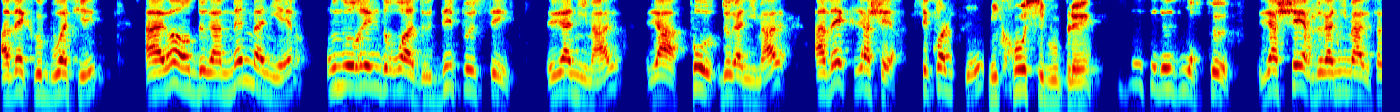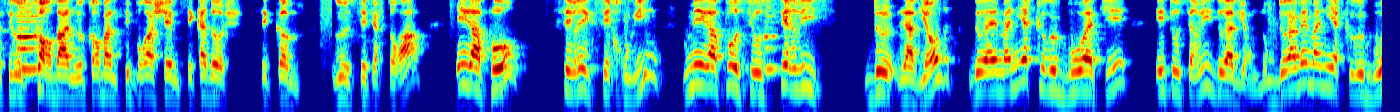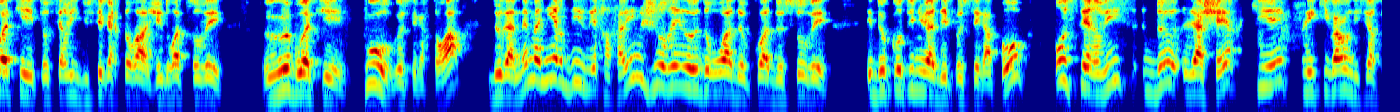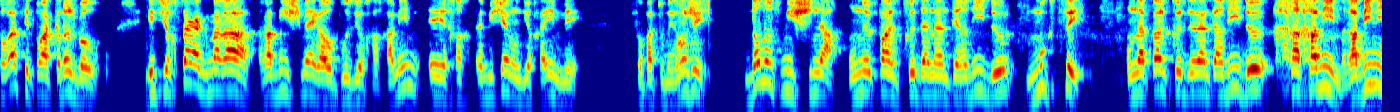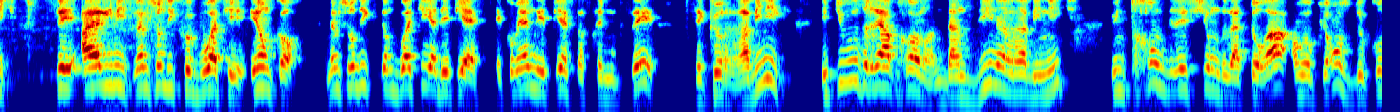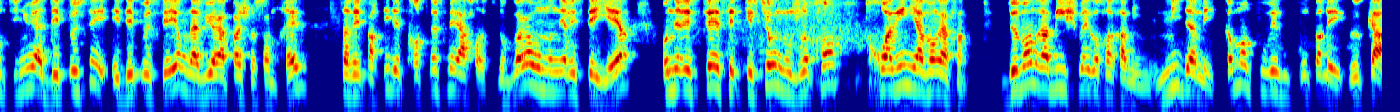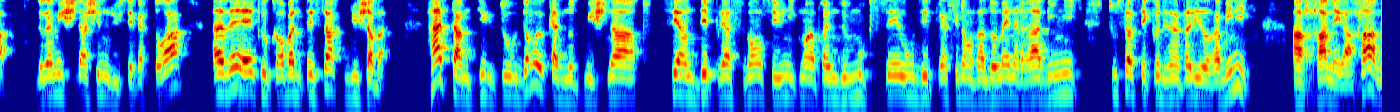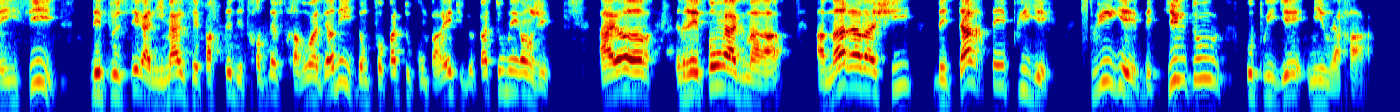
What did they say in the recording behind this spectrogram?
avec le boîtier, alors de la même manière, on aurait le droit de dépecer l'animal, la peau de l'animal, avec la chair. C'est quoi l'idée Micro, s'il vous plaît. C'est de dire que la chair de l'animal, ça c'est le korban. Le korban, c'est pour Hachem, c'est kadosh, c'est comme le Sefer Torah. Et la peau, c'est vrai que c'est choulin, mais la peau, c'est au service de la viande, de la même manière que le boîtier est au service de la viande. Donc, de la même manière que le boîtier est au service du Sefer Torah, j'ai le droit de sauver le boîtier pour le Sefer Torah. De la même manière, disent les Chachamim, j'aurai le droit de quoi? De sauver et de continuer à dépecer la peau au service de la chair, qui est l'équivalent du Torah, c'est pour Akadosh Baruch Et sur ça, la Rabbi Shmuel a opposé au Chachamim, et Rabbi Shmuel ont dit Chachamim, mais il ne faut pas tout mélanger. Dans notre Mishnah, on ne parle que d'un interdit de Mouktsé. on n'a pas que de l'interdit de chachamim, rabbinique. C'est à la limite, même si on dit que boîtier, et encore, même si on dit que dans le boîtier, il y a des pièces, et quand même les pièces, ça serait mouktsé, c'est que rabbinique. Et tu voudrais apprendre d'un din rabbinique une transgression de la Torah, en l'occurrence de continuer à dépecer. Et dépecer, on a vu à la page 73, ça fait partie des 39 mégachot. Donc voilà où on en est resté hier. On est resté à cette question, donc je reprends trois lignes avant la fin. Demande Rabbi Ishmael au Chachamim, Midame, comment pouvez-vous comparer le cas de la Mishnah chez nous du Sefer Torah avec le Korban Pessah du Shabbat? Hatam dans le cas de notre Mishnah, c'est un déplacement, c'est uniquement un problème de moukse ou déplacé dans un domaine rabbinique. Tout ça, c'est que des interdits rabbiniques. Acham et mais ici, dépecer l'animal fait partie des 39 travaux interdits. Donc, il ne faut pas tout comparer, tu ne peux pas tout mélanger. Alors, répond Agmara, Amaravashi, betarte prier. Prier, betirtu, ou prier.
